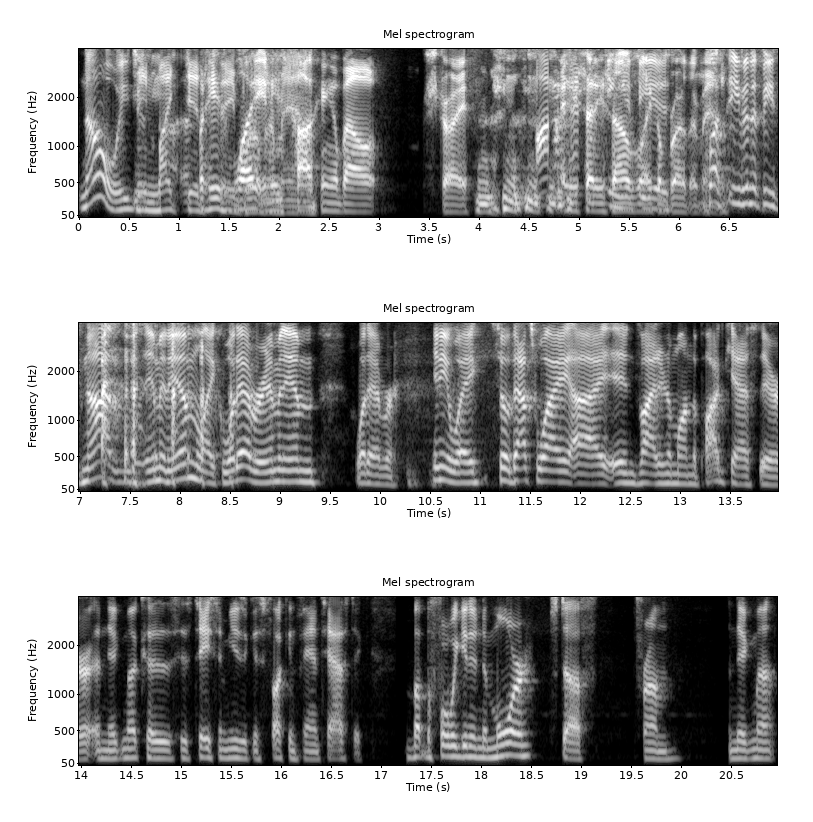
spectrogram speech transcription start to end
No, he I just. mean, Mike did But he's say white and he's man. talking about strife. And he said he sounds if like a brother, man. Plus, even if he's not Eminem, like whatever, Eminem, whatever. Anyway, so that's why I invited him on the podcast there, Enigma, because his taste in music is fucking fantastic. But before we get into more stuff from Enigma,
